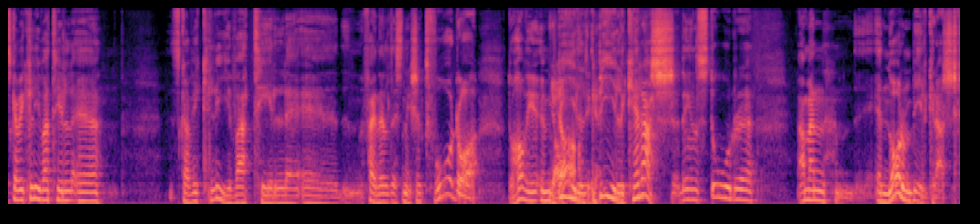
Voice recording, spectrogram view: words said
ska vi kliva till... Eh, ska vi kliva till eh, Final Destination 2 då? Då har vi ju en Ja, bil, bilkrasch. Det är en stor... Ja men, enorm bilkrasch.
